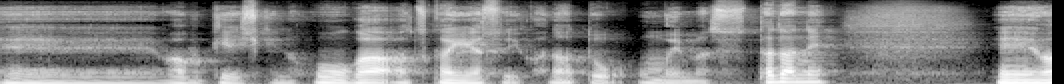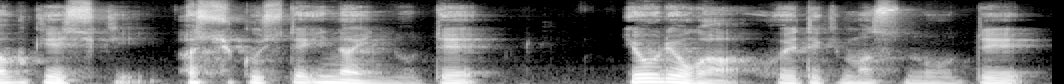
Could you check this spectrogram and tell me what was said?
えー WAV 形式の方が扱いやすいかなと思います。ただね、えー WAV 形式圧縮していないので、容量が増えてきますので、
